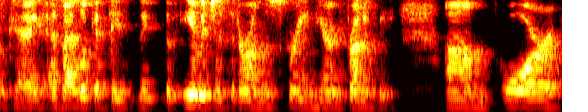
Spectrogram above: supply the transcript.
okay, as I look at the, the, the, images that are on the screen here in front of me. Um, or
